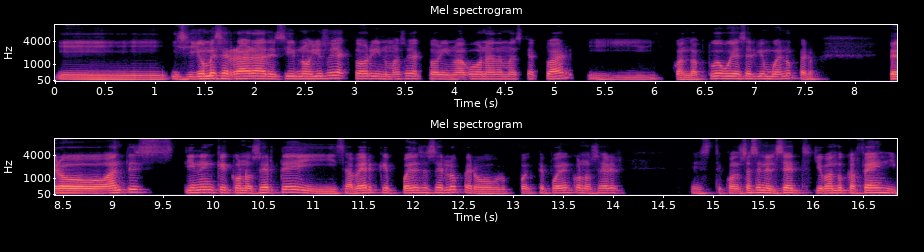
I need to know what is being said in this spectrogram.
Y, y, si yo me cerrara a decir, no, yo soy actor y nomás soy actor y no hago nada más que actuar y cuando actúe voy a ser bien bueno, pero, pero antes tienen que conocerte y saber que puedes hacerlo, pero te pueden conocer este, cuando estás en el set llevando café y,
